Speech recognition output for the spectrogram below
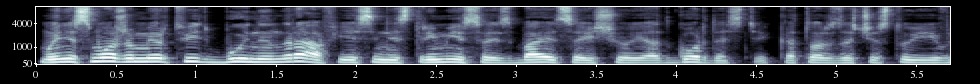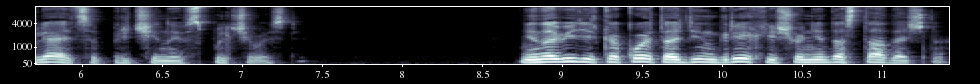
Мы не сможем мертвить буйный нрав, если не стремимся избавиться еще и от гордости, которая зачастую является причиной вспыльчивости. Ненавидеть какой-то один грех еще недостаточно.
